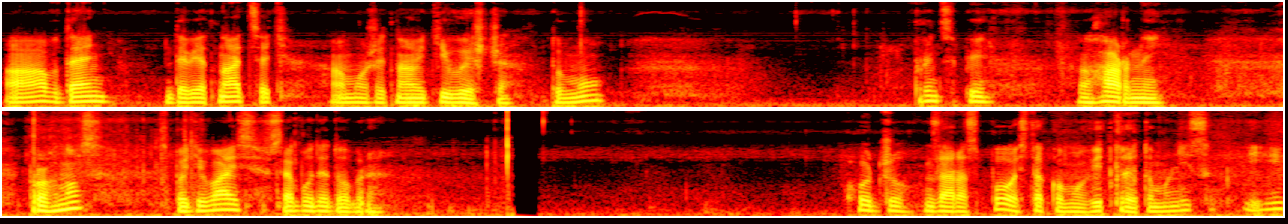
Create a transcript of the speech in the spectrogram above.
а в день 19, а може навіть і вище. Тому, в принципі, гарний прогноз. Сподіваюсь, все буде добре. Ходжу зараз по ось такому відкритому лісу і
